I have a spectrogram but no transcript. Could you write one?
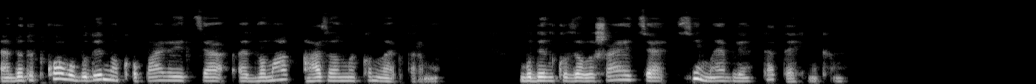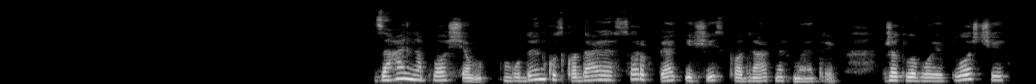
Е, Додатково будинок опалюється е, двома газовими конвекторами. Будинку залишаються всі меблі та техніка. Загальна площа будинку складає 45,6 квадратних метрів, житлової площі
